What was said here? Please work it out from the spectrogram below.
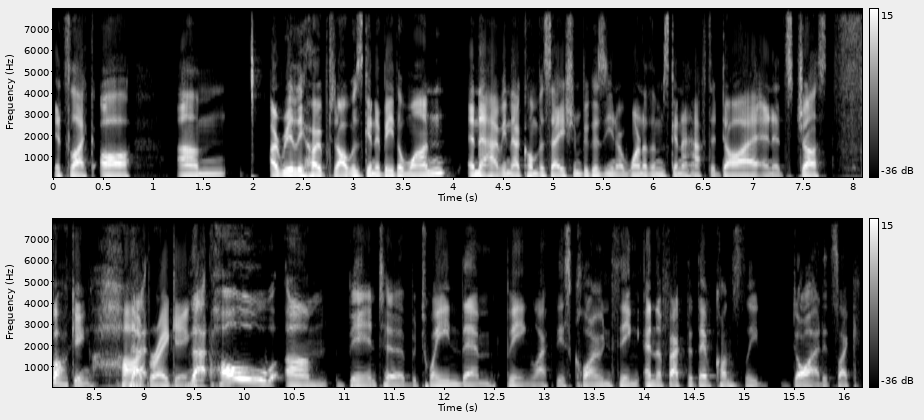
it's like, oh, um, I really hoped I was going to be the one, and they're having that conversation because you know one of them's going to have to die, and it's just fucking heartbreaking. That, that whole um, banter between them being like this clone thing, and the fact that they've constantly died, it's like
